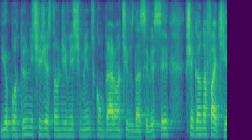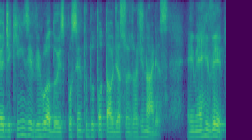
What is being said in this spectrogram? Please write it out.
e Opportunity Gestão de Investimentos compraram ativos da CVC, chegando à fatia de 15,2% do total de ações ordinárias. MRV.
